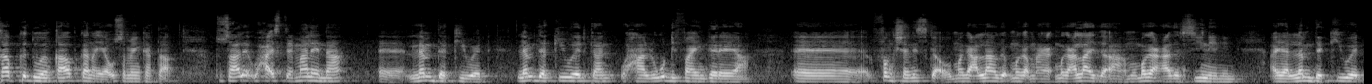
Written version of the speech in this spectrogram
qaab ka duwan qaababkan ayaa u sameyn kartaa tusaale waxaa isticmaalaynaa lambda keyword. Lambda keywordkan waxaa lagu define gareeyaa functionska oo magaclayda ah ama magac aadan siineynin ayaa lambda keyword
